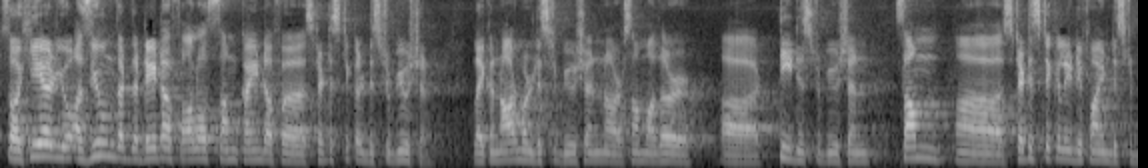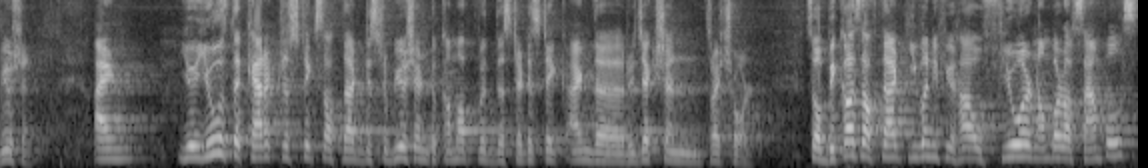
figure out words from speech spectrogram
So, here you assume that the data follows some kind of a statistical distribution like a normal distribution or some other uh, t distribution, some uh, statistically defined distribution. And you use the characteristics of that distribution to come up with the statistic and the rejection threshold. So, because of that even if you have fewer number of samples,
